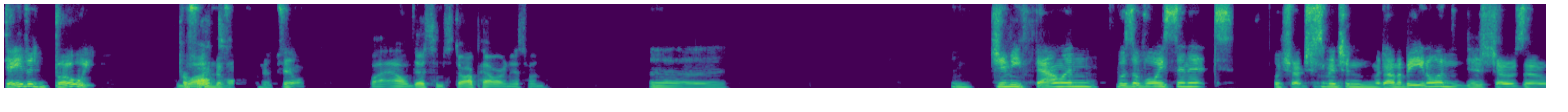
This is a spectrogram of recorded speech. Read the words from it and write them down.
David Bowie performed What? a voice in the film. Wow, there's some star power in this one. uh, Jimmy Fallon was a voice in it, which I just mentioned Madonna being on his show, so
